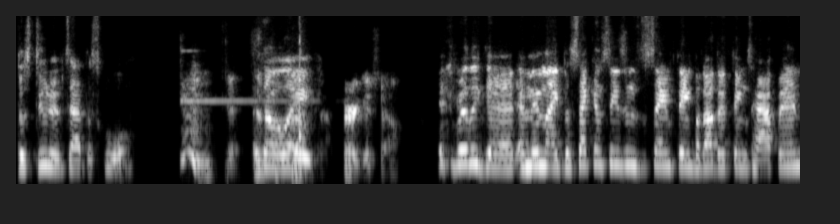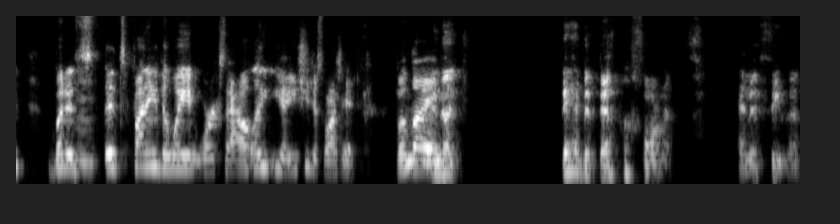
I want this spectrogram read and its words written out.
the students at the school. Hmm. Yeah, So, like- very good show. It's really good. And then like the second season is the same thing, but other things happen. But it's Mm. it's funny the way it works out. Like yeah, you should just watch it. But Mhm. like and like they had the best performance in this season.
